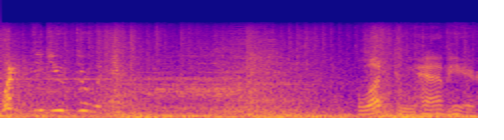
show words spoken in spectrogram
What did you do with him? What do we have here?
